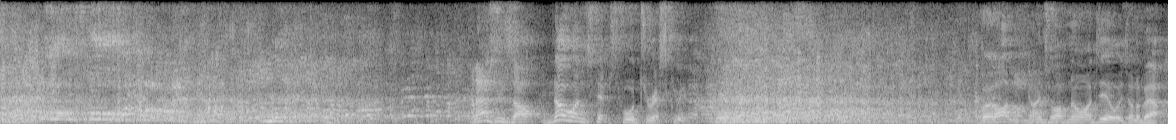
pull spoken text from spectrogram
as a result, no one steps forward to rescue him. well, I'm not going to. I've no idea what he's on about.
